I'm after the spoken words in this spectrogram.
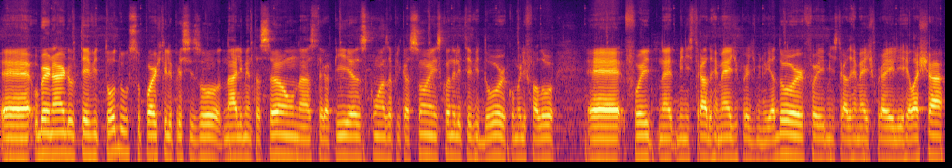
É, o Bernardo teve todo o suporte que ele precisou na alimentação, nas terapias, com as aplicações. Quando ele teve dor, como ele falou, é, foi né, ministrado remédio para diminuir a dor, foi ministrado remédio para ele relaxar.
